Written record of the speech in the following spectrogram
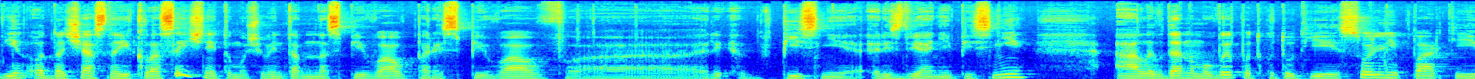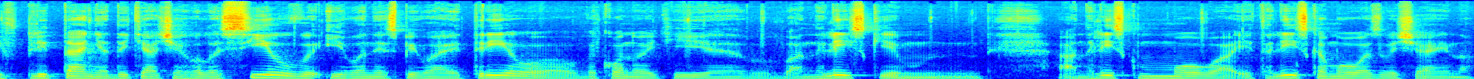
він одночасно і класичний, тому що він там наспівав, переспівав пісні, різдвяні пісні. Але в даному випадку тут є і сольні партії, і вплітання дитячих голосів, і вони співають тріо, виконують її в англійській, англійська мова, італійська мова, звичайно.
